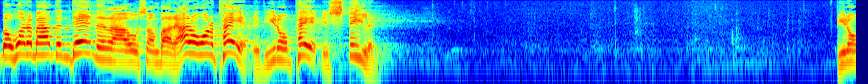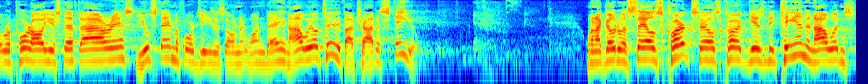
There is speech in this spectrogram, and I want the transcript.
but what about the debt that I owe somebody? I don't want to pay it. If you don't pay it, you're stealing. You don't report all your stuff to IRS, you'll stand before Jesus on it one day, and I will too if I try to steal. When I go to a sales clerk, sales clerk gives me 10 and I wasn't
